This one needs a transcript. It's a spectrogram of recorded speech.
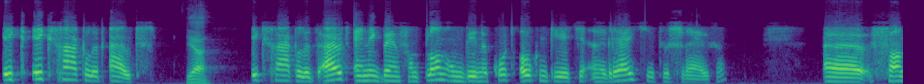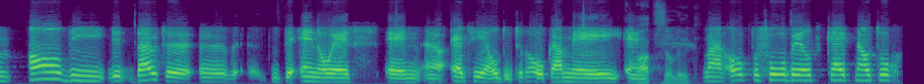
ik, ik schakel het uit. Ja, Ik schakel het uit en ik ben van plan om binnenkort ook een keertje een rijtje te schrijven. Eh, van al die, dit, buiten eh, de NOS en eh, RTL doet er ook aan mee. En, absoluut. maar ook bijvoorbeeld, kijk nou toch,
